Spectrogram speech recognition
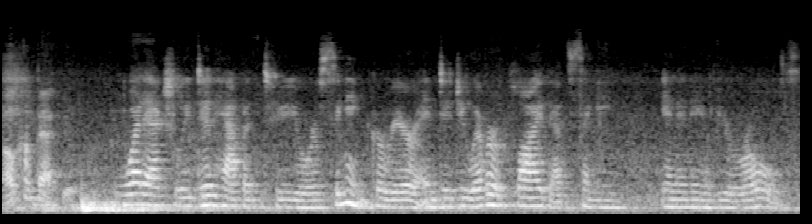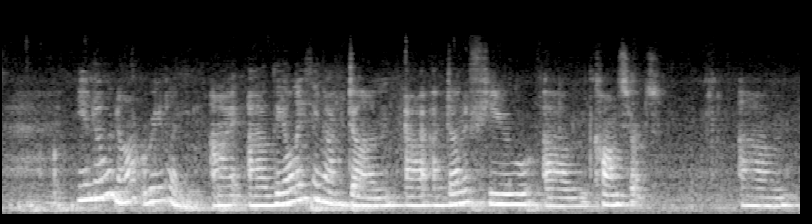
I'll come back here. What actually did happen to your singing career, and did you ever apply that singing in any of your roles? You know, not really. I uh, the only thing I've done, uh, I've done a few um, concerts, um,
